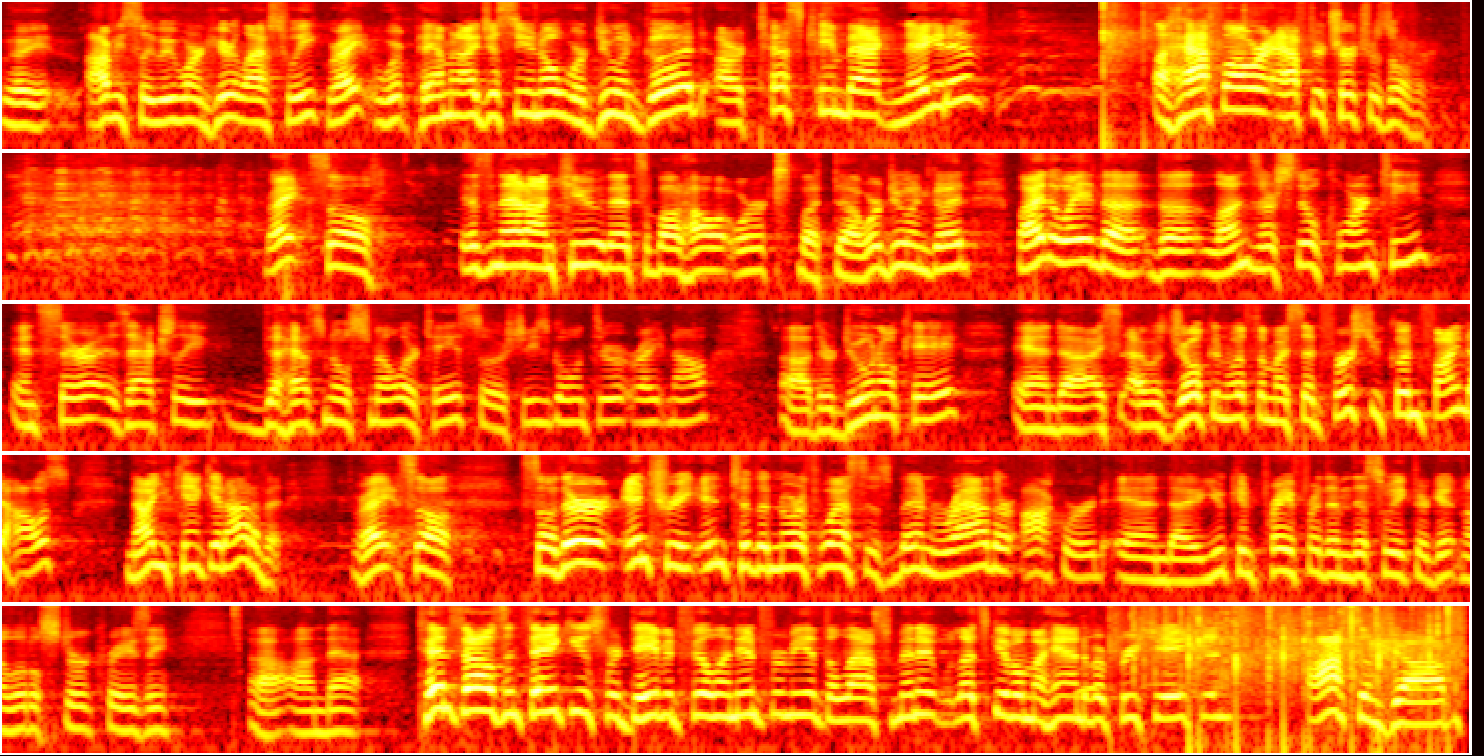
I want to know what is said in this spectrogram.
we, obviously, we weren't here last week, right? We're, Pam and I, just so you know, we're doing good. Our test came back negative a half hour after church was over. Right? So, isn't that on cue? That's about how it works, but uh, we're doing good. By the way, the, the Lunds are still quarantined, and Sarah is actually has no smell or taste, so she's going through it right now. Uh, they're doing okay. And uh, I, I was joking with them. I said, first you couldn't find a house, now you can't get out of it right? So, so their entry into the Northwest has been rather awkward, and uh, you can pray for them this week. They're getting a little stir crazy uh, on that. 10,000 thank yous for David filling in for me at the last minute. Let's give him a hand of appreciation. Awesome job.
